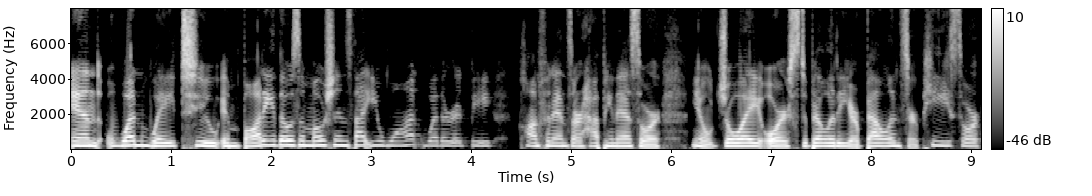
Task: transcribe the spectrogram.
And one way to embody those emotions that you want, whether it be confidence or happiness or, you know, joy or stability or balance or peace or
